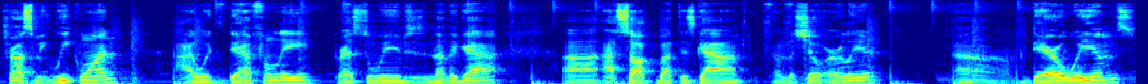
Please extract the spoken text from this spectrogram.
trust me, week one, I would definitely Preston Williams is another guy. Uh, I talked about this guy on the show earlier. Um, Darrel Williams.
